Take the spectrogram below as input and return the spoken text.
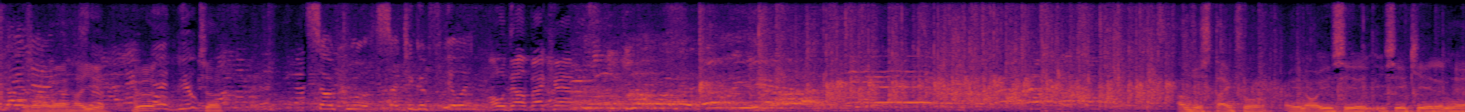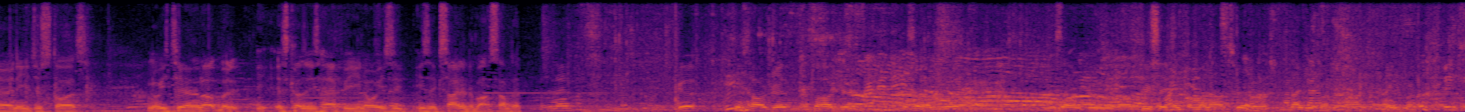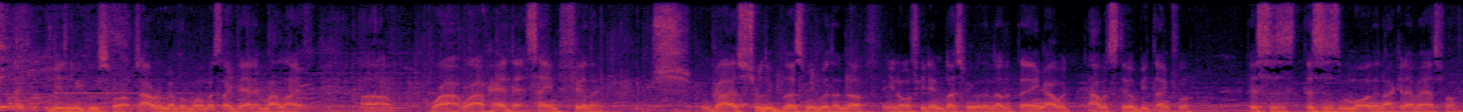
up, man? How you? Good? Good, you? Chillin'? So cool. Such a good feeling. Odell Beckham. I'm just thankful. You know, you see a, you see a kid in here and he just starts, you know, he's tearing it up, but it's because he's happy. You know, he's he's excited about something. What's your name? Good. It's all good. It's all good. It's all good. I appreciate you coming out too, man. Thank you, man. Thank you, man. Thank you. It gives me goosebumps. I remember moments like that in my life um, where, I, where I've had that same feeling. God's truly blessed me with enough. You know, if He didn't bless me with another thing, I would I would still be thankful. This is this is more than I could ever ask for.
